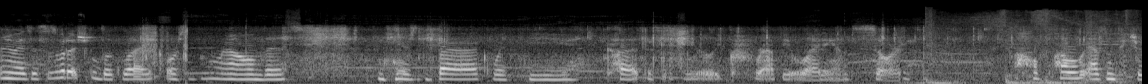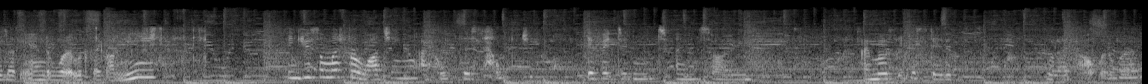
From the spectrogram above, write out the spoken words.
Anyways, this is what it should look like, or something around this. And here's the back with the cut. This is really crappy lighting, I'm sorry. I'll probably add some pictures at the end of what it looks like on me. Thank you so much for watching. I hope this helped you. If it didn't, I'm sorry. I mostly just stated what I thought would work.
